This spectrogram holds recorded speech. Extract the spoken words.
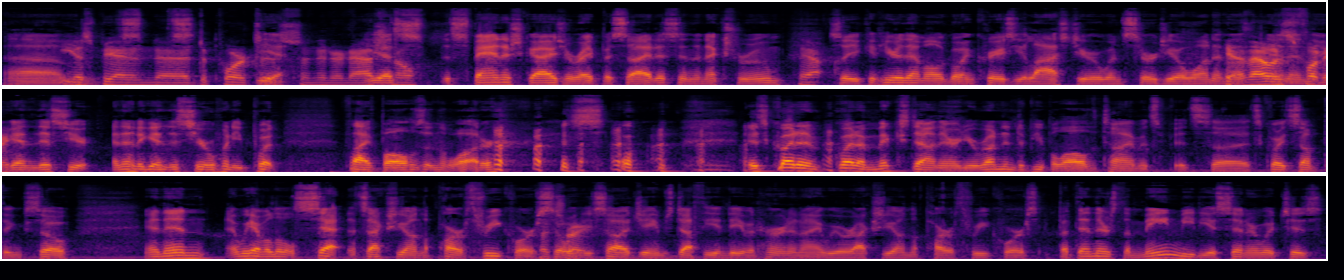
Um, ESPN, uh, Deportes, yeah. and International. Yes, the Spanish guys are right beside us in the next room. Yeah. So you could hear them all going crazy last year when Sergio won, and, Yeah, then, that was and funny. again this year, and then again this year when he put five balls in the water. so it's quite a quite a mix down there, and you run into people all the time. It's it's uh, it's quite something. So. And then and we have a little set that's actually on the par three course. That's so when you saw James Duthie and David Hearn and I, we were actually on the par three course. But then there's the main media center, which is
